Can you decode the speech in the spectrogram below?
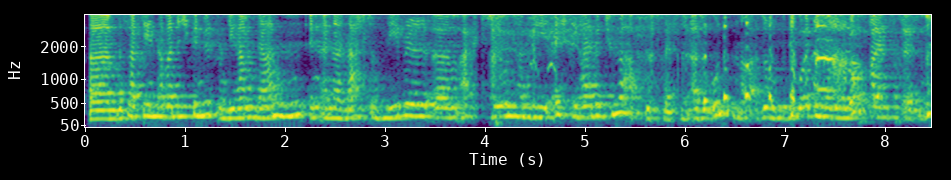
Ähm, das hat denen aber nicht genügt und die haben dann in einer Nacht- und Nebel-Aktion haben die echt die halbe Tür abgefressen. Also unten, also die wollten da so ein Loch reinfressen.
